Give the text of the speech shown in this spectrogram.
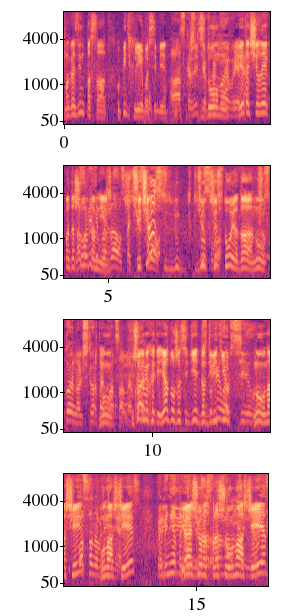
магазин Посад, купить хлеба себе. А скажите, с дому. в какое время? Этот человек подошел Назовите, ко мне. пожалуйста, число. Сейчас ну, Число. шестое, да, ну. 6 04 ну, 20 и что ты мне хотите? Я должен сидеть до Вступило 9. в силу Ну, у нас ЧС? У нас ЧС? Кабинета Я еще раз прошу, у нас ЧС?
